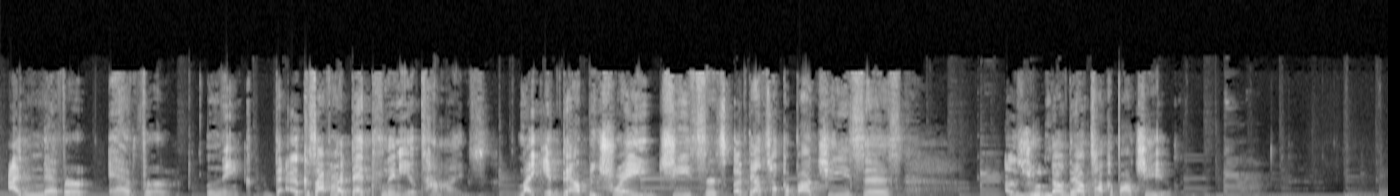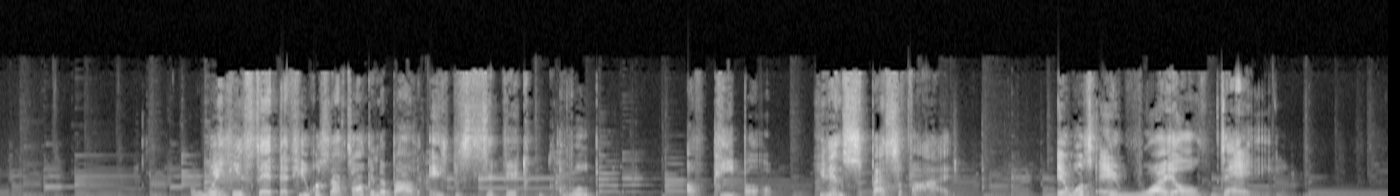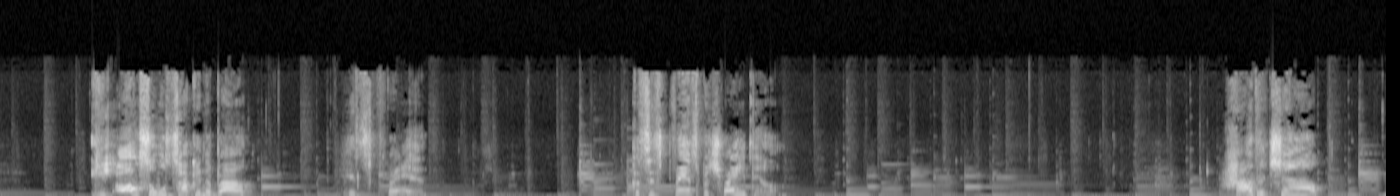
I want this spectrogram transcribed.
I never ever link that because I've heard that plenty of times. Like if they'll betray Jesus if they'll talk about Jesus, uh, you know they'll talk about you. When he said that he was not talking about a specific group of people, he didn't specify. It was a royal day. He also was talking about his friend. Because his friends betrayed him. How did y'all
